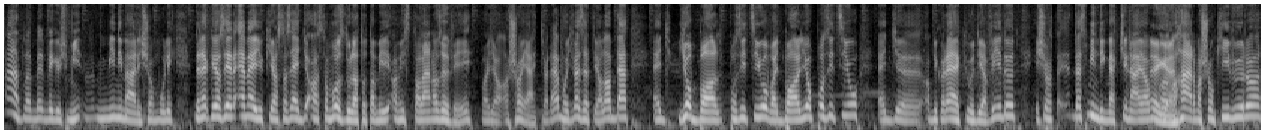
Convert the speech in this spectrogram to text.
hát végül is mi, minimálisan múlik, de neki azért emeljük ki azt, az egy, azt a mozdulatot, ami, ami talán az övé, vagy a, a sajátja, nem? Hogy vezeti a labdát, egy jobb bal pozíció, vagy bal jobb pozíció, egy, amikor elküldi a védőt, és ott, de ezt mindig megcsinálja Igen. a, a hármason kívülről,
